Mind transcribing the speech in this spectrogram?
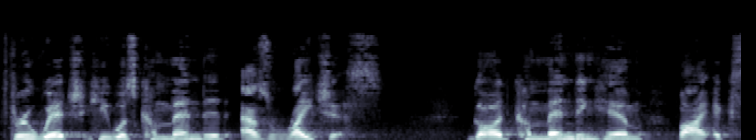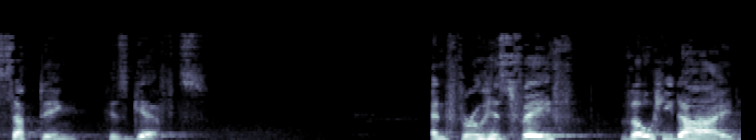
through which he was commended as righteous, God commending him by accepting his gifts. And through his faith, though he died,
